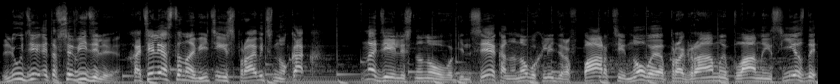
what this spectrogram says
Люди это все видели, хотели остановить и исправить, но как? Надеялись на нового генсека, на новых лидеров партии, новые программы, планы и съезды,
